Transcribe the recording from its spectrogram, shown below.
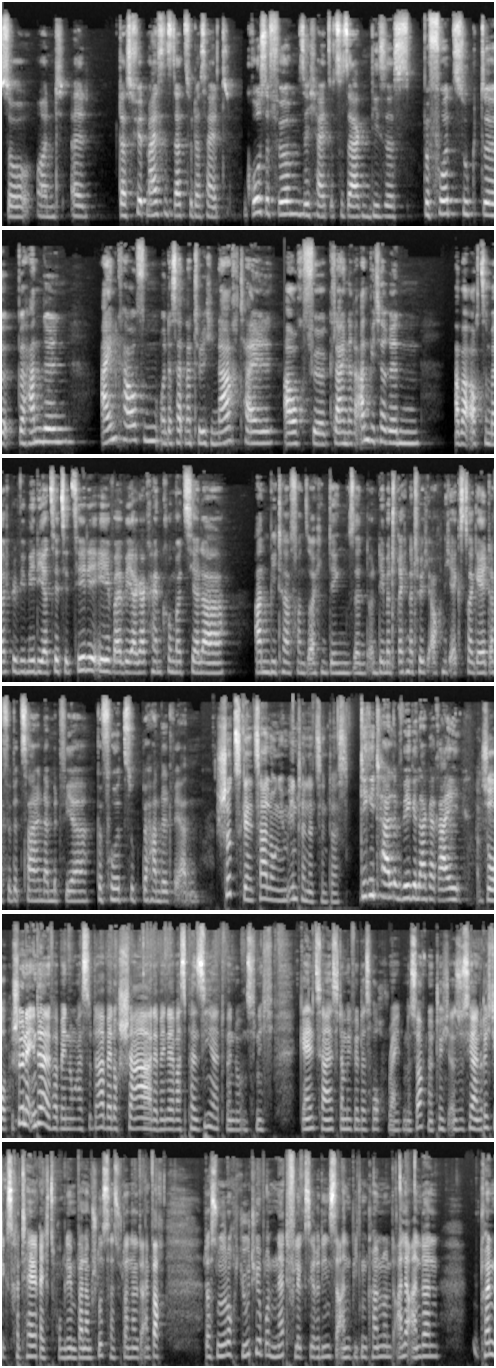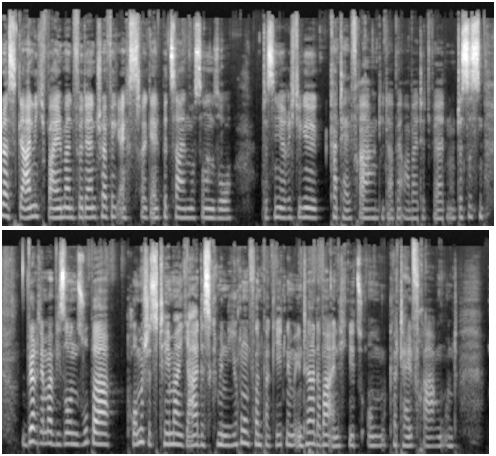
So, und äh, das führt meistens dazu, dass halt große Firmen sich halt sozusagen dieses bevorzugte Behandeln einkaufen und das hat natürlich einen Nachteil auch für kleinere Anbieterinnen, aber auch zum Beispiel wie mediaccc.de, weil wir ja gar kein kommerzieller Anbieter von solchen Dingen sind und dementsprechend natürlich auch nicht extra Geld dafür bezahlen, damit wir bevorzugt behandelt werden. Schutzgeldzahlungen im Internet sind das. Digitale Wegelagerei. So, schöne Internetverbindung hast du da. Wäre doch schade, wenn da was passiert, wenn du uns nicht Geld zahlst, damit wir das hochraten. Das sorgt natürlich, also es ist ja ein richtiges Kartellrechtsproblem, weil am Schluss hast du dann halt einfach, dass nur noch YouTube und Netflix ihre Dienste anbieten können und alle anderen können das gar nicht, weil man für deren Traffic extra Geld bezahlen muss und so. Das sind ja richtige Kartellfragen, die da bearbeitet werden. Und das ist, wirkt immer wie so ein super komisches Thema, ja, Diskriminierung von Paketen im Internet, aber eigentlich geht's um Kartellfragen und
